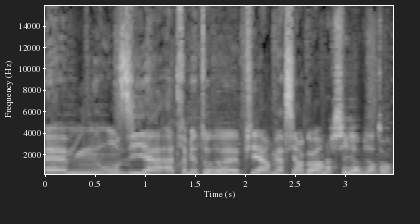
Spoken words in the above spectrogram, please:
Euh, on se dit à, à très bientôt, euh, Pierre. Merci encore. Merci, à bientôt.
